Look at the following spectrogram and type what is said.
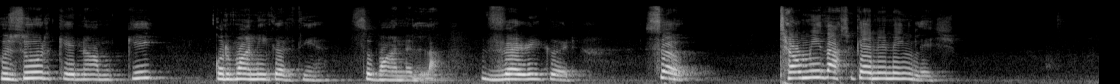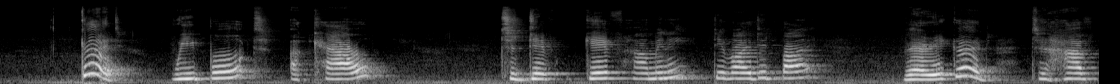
हुजूर के नाम की कुर्बानी करती हैं सुबहान अल्लाह very good so tell me that again in English good we bought a cow to give how many divided by very good to have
